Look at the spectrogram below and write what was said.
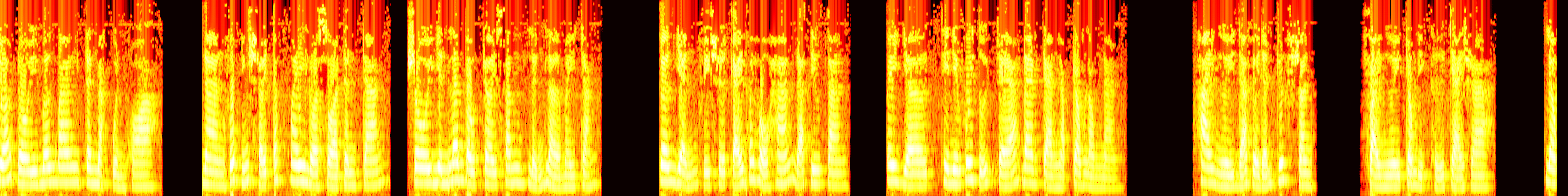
Gió đồi mơn mang trên mặt Quỳnh hòa Nàng vuốt những sợi tóc mây lòa xòa trên trán, rồi nhìn lên bầu trời xanh lững lờ mây trắng. Cơn giận vì sự cãi với Hồ Hán đã tiêu tan. Bây giờ thì niềm vui tuổi trẻ đang tràn ngập trong lòng nàng. Hai người đã về đến trước sân. Vài người trong biệt thự chạy ra. Lộc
